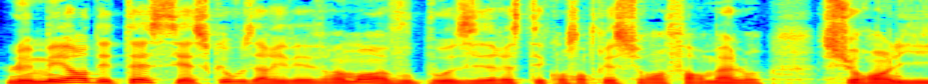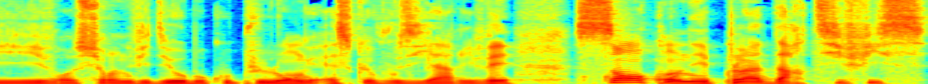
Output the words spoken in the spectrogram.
le meilleur des tests, c'est est-ce que vous arrivez vraiment à vous poser, rester concentré sur un format long, sur un livre, sur une vidéo beaucoup plus longue? Est-ce que vous y arrivez sans qu'on ait plein d'artifices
